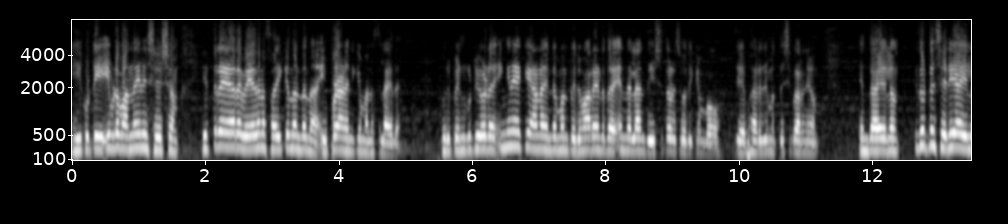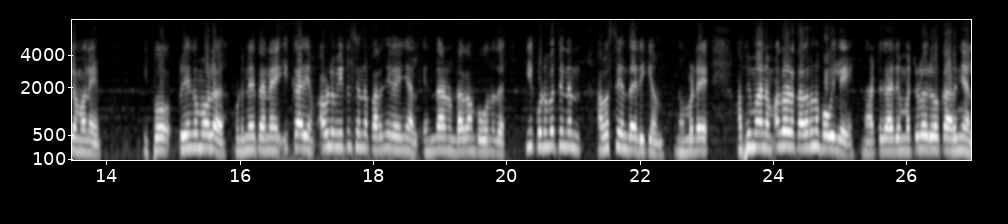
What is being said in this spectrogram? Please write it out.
ഈ കുട്ടി ഇവിടെ വന്നതിന് ശേഷം ഇത്രയേറെ വേദന സഹിക്കുന്നുണ്ടെന്ന് ഇപ്പോഴാണ് എനിക്ക് മനസ്സിലായത്. ഒരു പെൺകുട്ടിയോട് ഇങ്ങനെയൊക്കെയാണോ എന്റെ മോൻ പെരുമാറേണ്ടത് എന്നെല്ലാം ദേഷ്യത്തോട് ചോദിക്കുമ്പോൾ ജയഭാരതി മുത്തശ്ശി പറഞ്ഞു എന്തായാലും ഇതൊട്ടും ശരിയായില്ല മോനെ. ഇപ്പോ പ്രിയങ്ക മോൾ ഉടനെ തന്നെ ഇക്കാര്യം അവളുടെ വീട്ടിൽ ചെന്ന് പറഞ്ഞു കഴിഞ്ഞാൽ എന്താണ് ഉണ്ടാകാൻ പോകുന്നത്? ഈ കുടുംബത്തിന്റെ അവസ്ഥ എന്തായിരിക്കും? നമ്മുടെ അഭിമാനം അതോടെ തകർന്നു പോവില്ലേ? നാട്ടുകാരും മറ്റുള്ളവരും ഒക്കെ അറിഞ്ഞാൽ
